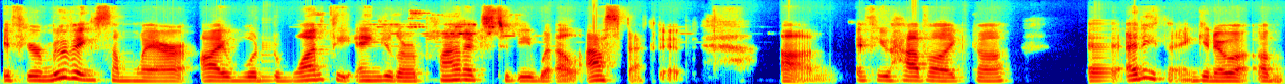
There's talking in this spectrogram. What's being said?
if you're moving somewhere, I would want the angular planets to be well aspected. Um, if you have like a, a, anything, you know, a,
